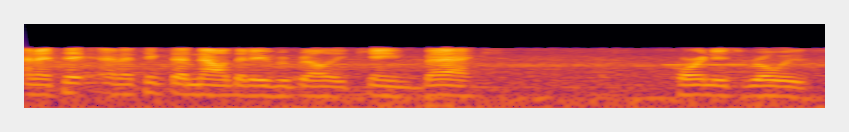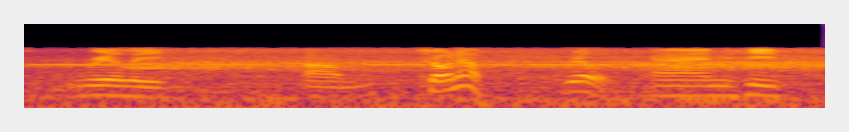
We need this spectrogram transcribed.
and I think and I think that now that Avery Bradley came back, Courtney's role is really um, shown up, really, and he's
